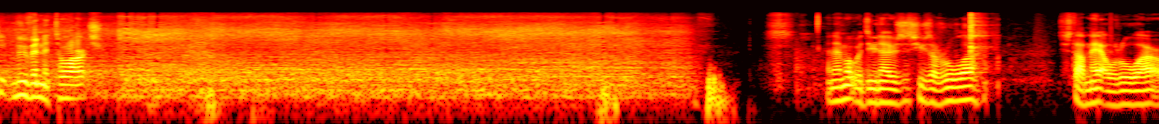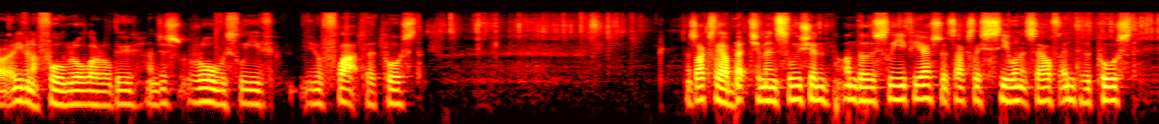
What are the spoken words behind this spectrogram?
Keep moving the torch. And then what we do now is just use a roller, just a metal roller or even a foam roller will do, and just roll the sleeve, you know, flat to the post. There's actually a bitumen solution under the sleeve here, so it's actually sealing itself into the post.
